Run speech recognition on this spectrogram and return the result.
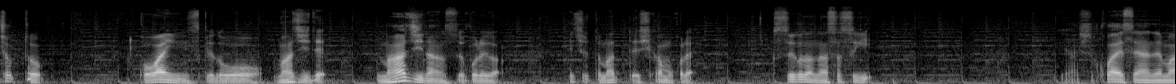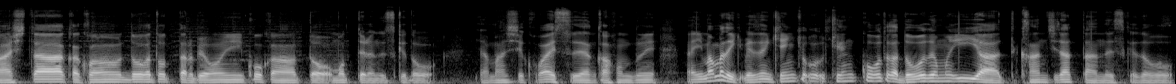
ちょっと怖いんですけどマジでマジなんですよこれがえちょっと待ってしかもこれそういうことなさすぎいやちょっと怖いですねでも明日かこの動画撮ったら病院行こうかなと思ってるんですけどいや、マジで怖いっすね。なんか本当に。今まで別に健康、健康とかどうでもいいやって感じだったんですけど、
